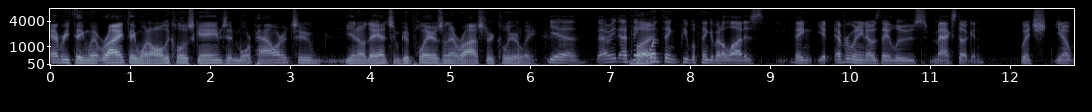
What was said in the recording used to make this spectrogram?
everything went right. They won all the close games, and more power to you know they had some good players on that roster. Clearly, Yeah, I mean, I think But- one thing people think about a lot is they it, everybody knows they lose Max Duggan, which you know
